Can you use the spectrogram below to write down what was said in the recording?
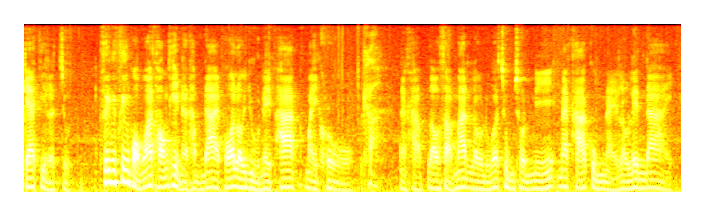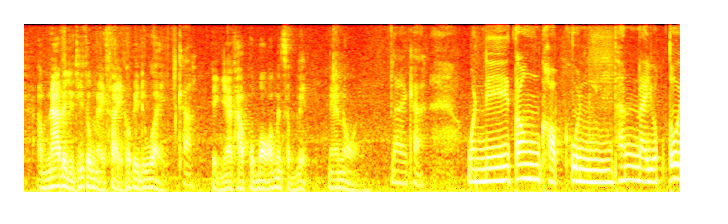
แก้ทีละจุด ซึ่งซึ่งผมว่าท้องถิ่นนะทำได้ เพราะว่าเราอยู่ในภาคไมโครค่ะนะครับเราสามารถเรารู้ว่าชุมชนนี้แม่ค้ากลุ่มไหนเราเล่นได้อำนาจเราอยู่ที่ตรงไหนใส่เข้าไปด้วยค่ะอย่างเงี้ยครับผมมองว่ามันสำเร็จแน่นอน ได้ค่ะ วันนี้ต้องขอบคุณท่านนายกตุ้ย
